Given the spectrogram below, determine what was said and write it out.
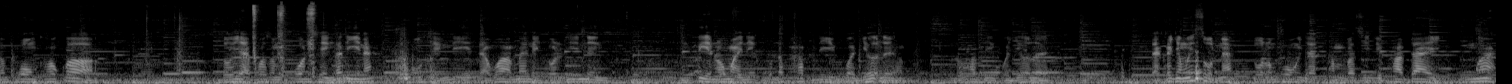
ลำโพงเขาก็ พอสมควรเสียงก็ดีนะลำโพงเสียงดีแต่ว่าแม่เหล็กตัวที่หนึ่งผมเปลี่ยนมาใหม่เนี่ยคุณภาพดีกว่าเยอะเลยครับคุณภาพดีกว่าเยอะเลย แต่ก็ยังไม่สุดนะ ตัวลำโพงจะทำประสิทธิภาพได้มาก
